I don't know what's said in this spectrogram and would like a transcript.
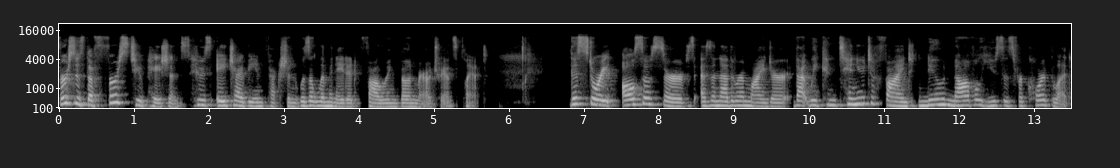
versus the first two patients whose HIV infection was eliminated following bone marrow transplant. This story also serves as another reminder that we continue to find new novel uses for cord blood.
